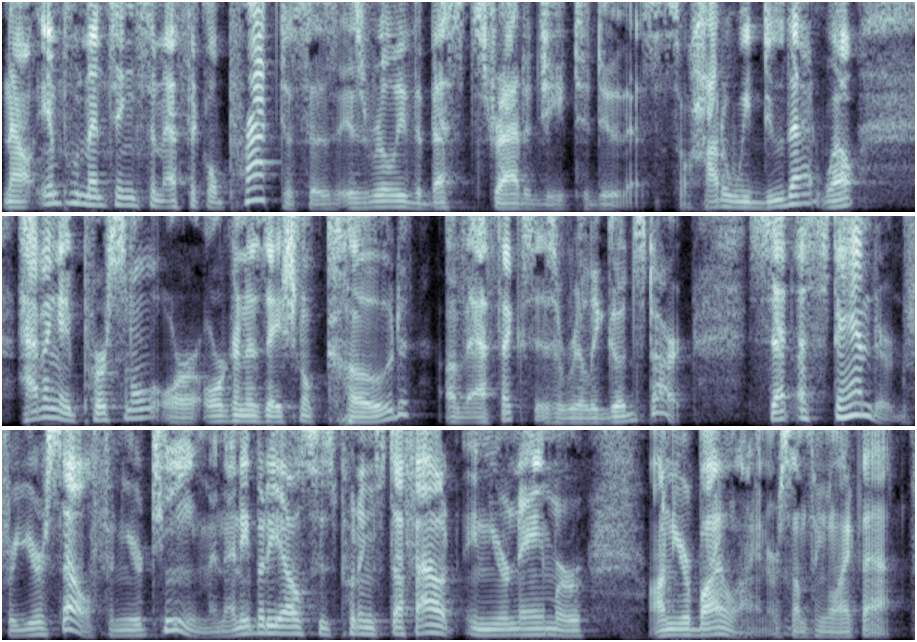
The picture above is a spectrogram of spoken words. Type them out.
Now, implementing some ethical practices is really the best strategy to do this. So how do we do that? Well, having a personal or organizational code of ethics is a really good start. Set a standard for yourself and your team and anybody else who's putting stuff out in your name or on your byline or something like that.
